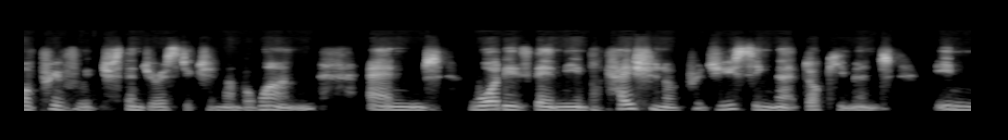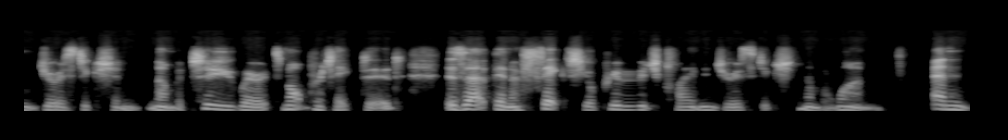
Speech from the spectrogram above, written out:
of privilege than jurisdiction number one? And what is then the implication of producing that document in jurisdiction number two, where it's not protected? Does that then affect your privilege claim in jurisdiction number one? And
